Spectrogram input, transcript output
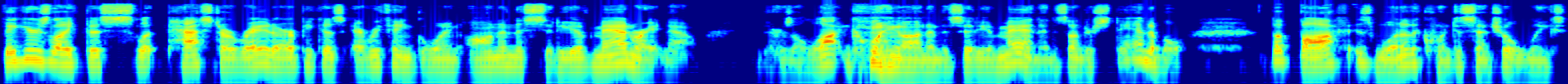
Figures like this slip past our radar because everything going on in the city of man right now. There's a lot going on in the city of man, and it's understandable. But Boff is one of the quintessential links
